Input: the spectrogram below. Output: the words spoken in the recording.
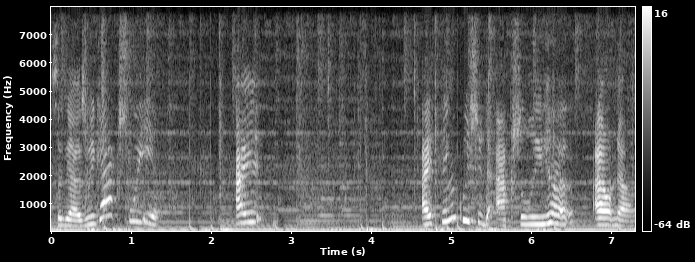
So guys, we can actually, I, I think we should actually, uh, I don't know.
